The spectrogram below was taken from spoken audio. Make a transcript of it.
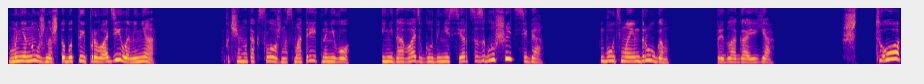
Мне нужно, чтобы ты проводила меня». Почему так сложно смотреть на него и не давать в глубине сердца заглушить себя? «Будь моим другом», — предлагаю я. «Что?»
